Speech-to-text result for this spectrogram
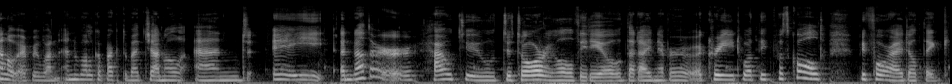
Hello everyone and welcome back to my channel and a another how-to tutorial video that I never agreed what it was called before I don't think.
